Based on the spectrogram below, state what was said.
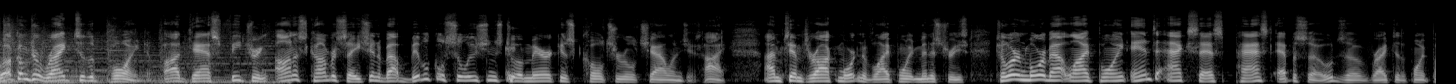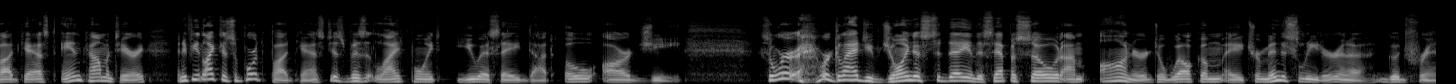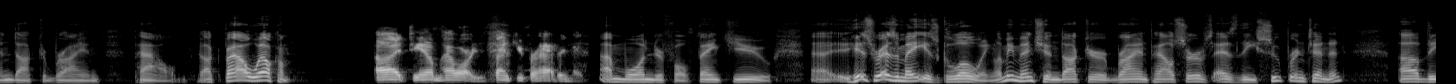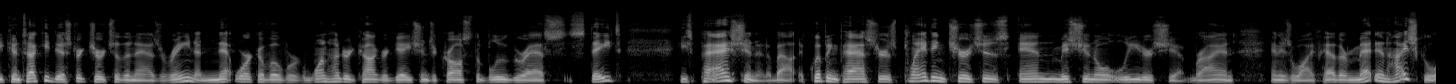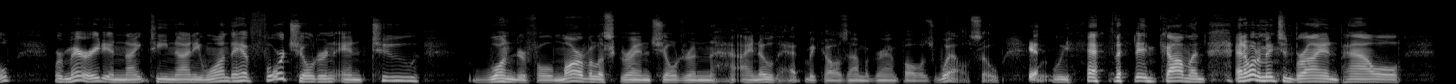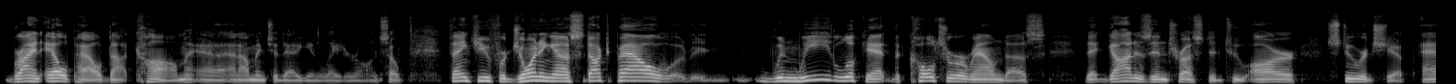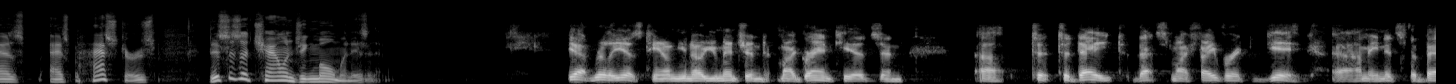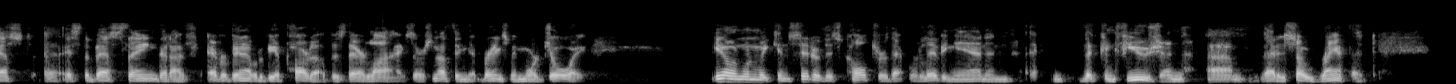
Welcome to Right to the Point, a podcast featuring honest conversation about biblical solutions to America's cultural challenges. Hi, I'm Tim Throckmorton of LifePoint Ministries. To learn more about LifePoint and to access past episodes of Right to the Point podcast and commentary, and if you'd like to support the podcast, just visit lifepointusa.org. So we're we're glad you've joined us today in this episode. I'm honored to welcome a tremendous leader and a good friend, Dr. Brian Powell. Dr. Powell, welcome. Hi, Tim. How are you? Thank you for having me. I'm wonderful. Thank you. Uh, his resume is glowing. Let me mention Dr. Brian Powell serves as the superintendent of the Kentucky District Church of the Nazarene, a network of over 100 congregations across the Bluegrass State. He's passionate about equipping pastors, planting churches, and missional leadership. Brian and his wife Heather met in high school, were married in 1991. They have four children and two wonderful, marvelous grandchildren. I know that because I'm a grandpa as well. So yeah. we have that in common. And I want to mention Brian Powell brianlpowell.com, uh, and I'll mention that again later on. So, thank you for joining us. Dr. Powell, when we look at the culture around us that God has entrusted to our stewardship as, as pastors, this is a challenging moment, isn't it? Yeah, it really is, Tim. You know, you mentioned my grandkids, and uh, to, to date, that's my favorite gig. Uh, I mean, it's the best. Uh, it's the best thing that I've ever been able to be a part of is their lives. There's nothing that brings me more joy. You know, and when we consider this culture that we're living in and the confusion um, that is so rampant,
